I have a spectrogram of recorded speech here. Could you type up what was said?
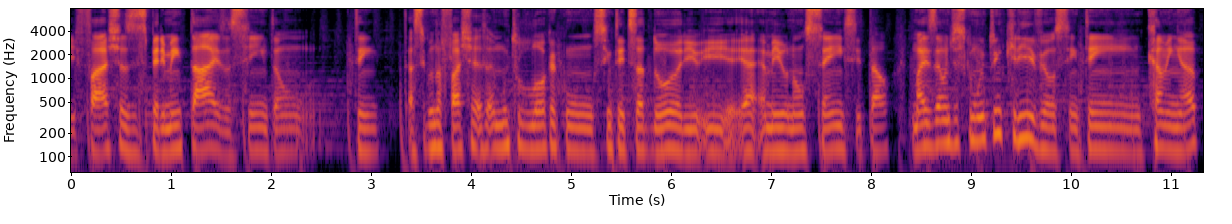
e- e faixas experimentais, assim. Então, tem... A segunda faixa é muito louca com sintetizador e, e é, é meio nonsense e tal. Mas é um disco muito incrível, assim. Tem Coming Up,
